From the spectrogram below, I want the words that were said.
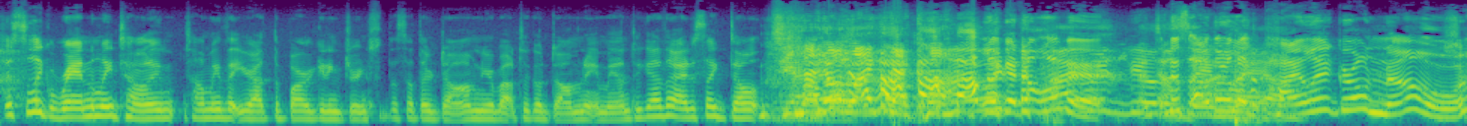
Just to like randomly tell me, tell me that you're at the bar getting drinks with this other dom and you're about to go dominate a man together. I just like don't. I don't like that concept. like I don't love I it. would This same other like way. pilot girl, no.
